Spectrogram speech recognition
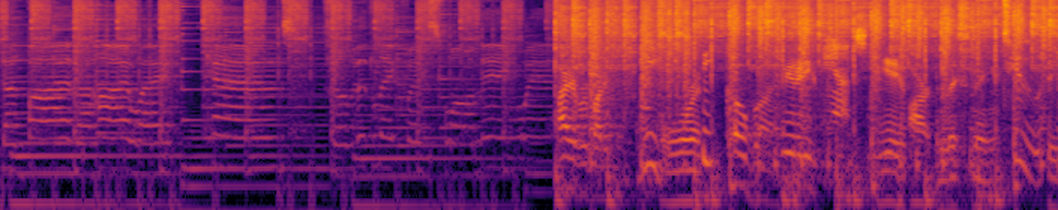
down by the highway, cans filled with liquid swarming wind. Hi, everybody. We, the Coburn Community. And you are listening to the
